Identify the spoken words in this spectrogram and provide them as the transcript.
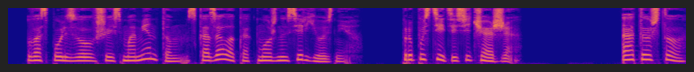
— воспользовавшись моментом, сказала как можно серьезнее. «Пропустите сейчас же». «А то что?»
